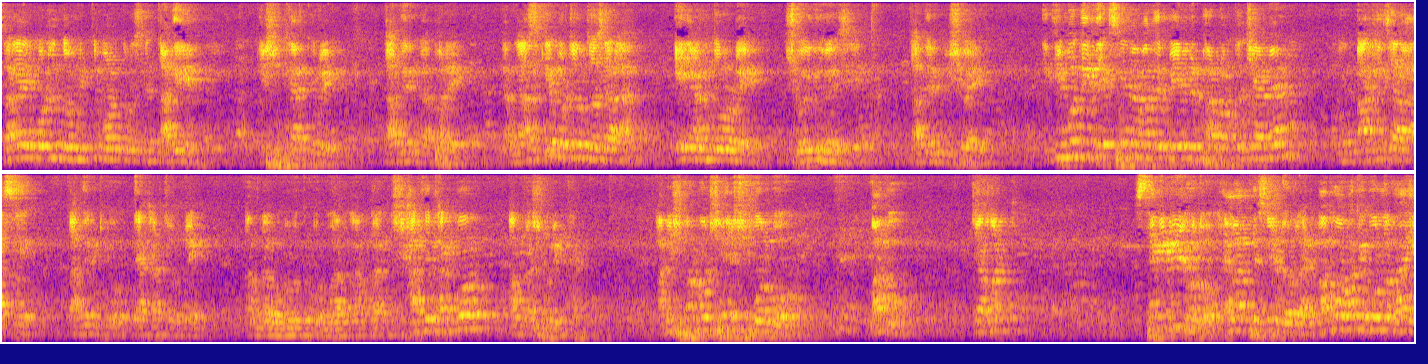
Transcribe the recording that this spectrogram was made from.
যারা এই পর্যন্ত মৃত্যুবরণ করেছে, তাদের স্বীকার করে, তাদের ব্যাপারে। কারণ আজকে পর্যন্ত যারা এই আন্দোলনে শহীদ হয়েছে, তাদের বিষয়ে ইতিমধ্যে দেখছেন আমাদের বিএনপির ভারপ্রাপ্ত চেয়ারম্যান এবং বাকি যারা আছে, তাদেরকেও দেখার জন্য আমরা অনুরোধ করব আমরা সাথে থাকব, আমরা শরীর থাকব। আমি সর্বশেষ বলব, বাবু, যখন সেক্রেটারি হলো খেলার প্রেসিডেন্ট হলো বাবু আমাকে বলল, ভাই,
